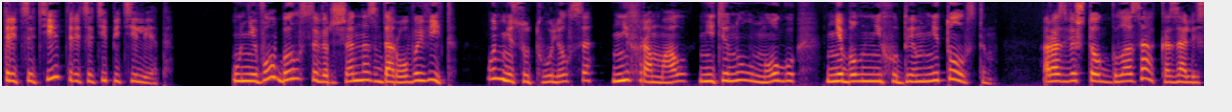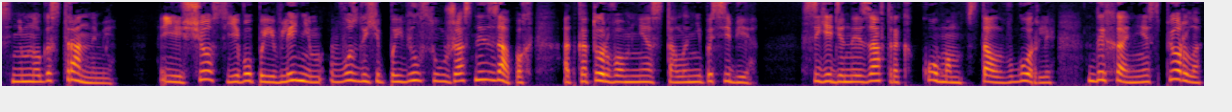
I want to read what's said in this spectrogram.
30-35 лет. У него был совершенно здоровый вид. Он не сутулился, не хромал, не тянул ногу, не был ни худым, ни толстым. Разве что глаза казались немного странными. Еще с его появлением в воздухе появился ужасный запах, от которого мне стало не по себе. Съеденный завтрак комом встал в горле, дыхание сперло,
